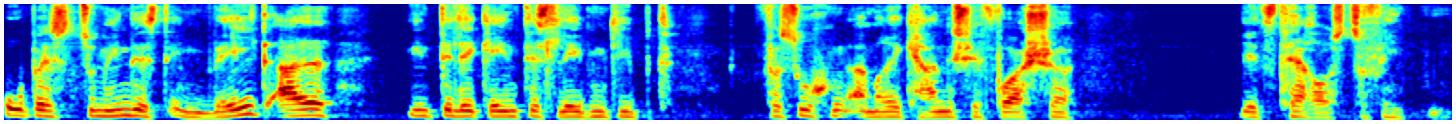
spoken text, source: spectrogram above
ob es zumindest im Weltall intelligentes Leben gibt, versuchen amerikanische Forscher jetzt herauszufinden.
